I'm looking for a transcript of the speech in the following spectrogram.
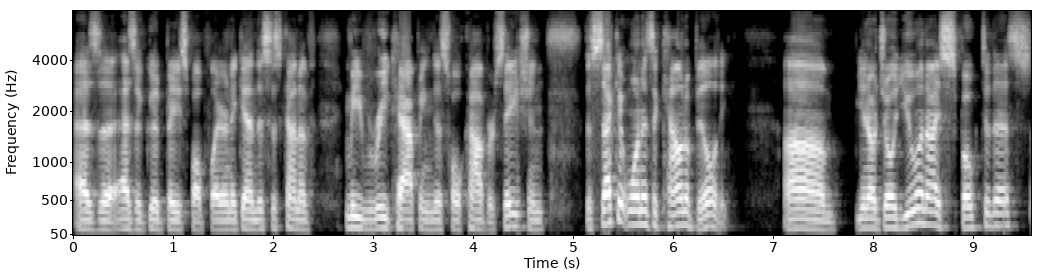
as a as a good baseball player. And again, this is kind of me recapping this whole conversation. The second one is accountability. Um, you know, Joel, you and I spoke to this,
